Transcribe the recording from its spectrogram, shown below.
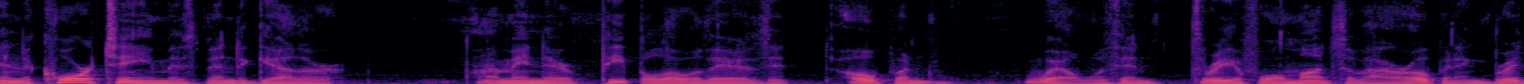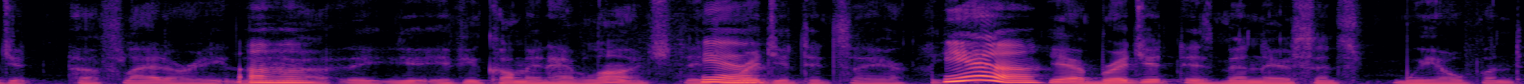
and the core team has been together. I mean, there are people over there that opened well within three or four months of our opening. Bridget uh, Flattery, the, Uh-huh. uh, the, you, if you come and have lunch, it's Yeah. Bridget that's there. Yeah. Yeah, Bridget has been there since we opened.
